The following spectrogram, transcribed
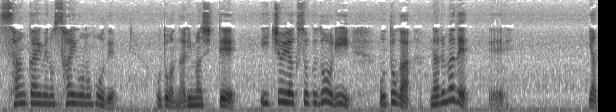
3回目の最後の方で音が鳴りまして一応約束通り音が鳴るまで、えー、やっ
